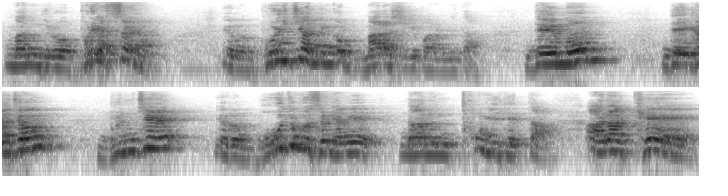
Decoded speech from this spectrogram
만들어 버렸어요. 여러분 보이지 않는 것 말하시기 바랍니다. 내 몸, 내 가정, 문제, 여러분 모든 것을 향해 나는 통일됐다. 아나케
